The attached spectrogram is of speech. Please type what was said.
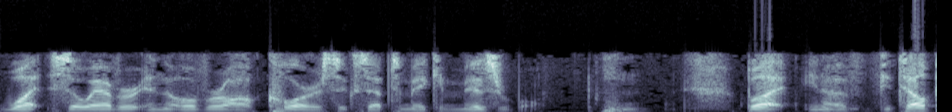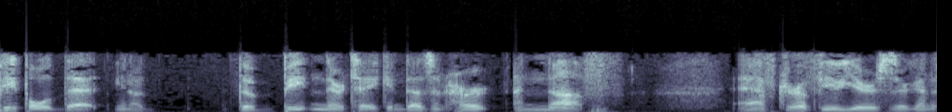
whatsoever in the overall course except to make him miserable. but, you know, if you tell people that, you know, the beating they're taking doesn't hurt enough, after a few years they're going to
